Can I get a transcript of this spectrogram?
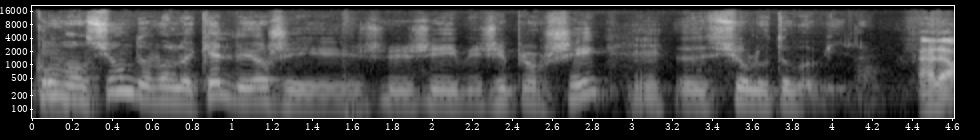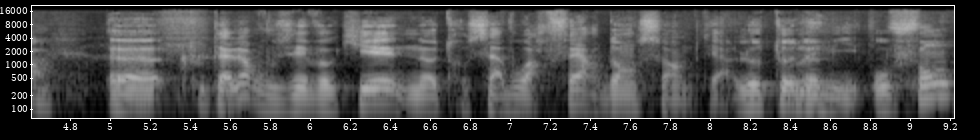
convention, devant laquelle, d'ailleurs, j'ai planché mm. sur l'automobile. Alors, tout à l'heure, vous évoquiez notre savoir-faire d'ensemble, c'est-à-dire l'autonomie. Au fond,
